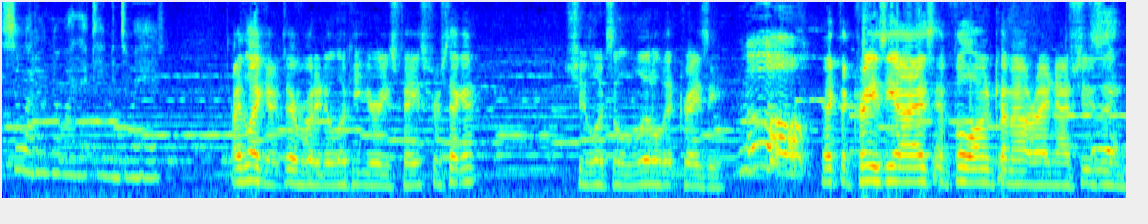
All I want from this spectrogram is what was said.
So I don't know why that came into my head. I'd like everybody to look at Yuri's face for a second. She looks a little bit crazy. Oh! Like the crazy eyes have full on come out right now. She's in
